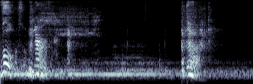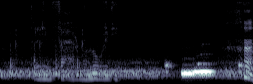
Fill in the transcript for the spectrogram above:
nervoso. Ah. Ah. Dall'inferno, luridi. Ah.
